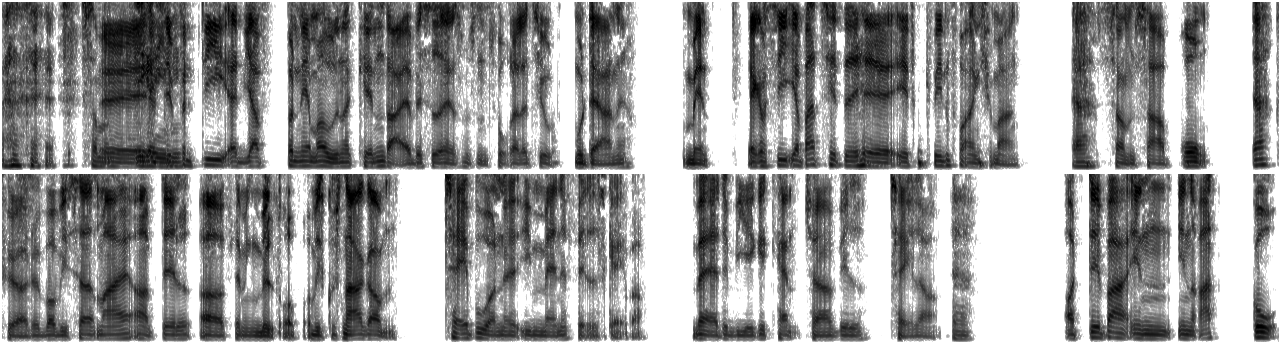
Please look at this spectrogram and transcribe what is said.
Som øh, ikke er det enig. er fordi, at jeg fornemmer, uden at kende dig, at vi sidder her som sådan to relativt moderne mænd. Jeg kan sige, jeg var til et, et kvindeforarrangement, Ja. som Sara Bro Ja. kørte, hvor vi sad mig og Abdel og Flemming Møldrup, og vi skulle snakke om tabuerne i mandefællesskaber. Hvad er det, vi ikke kan, tør, vil tale om? Ja. Og det var en, en ret god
